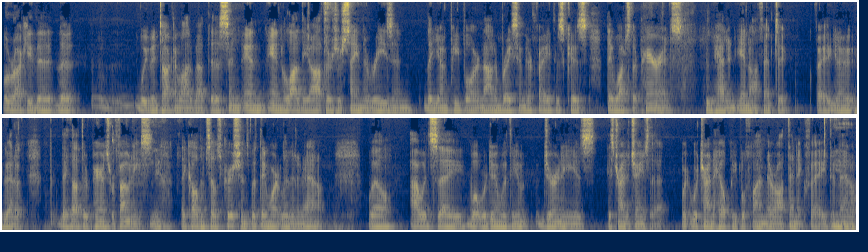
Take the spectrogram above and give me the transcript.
Well, Rocky, the the we've been talking a lot about this, and and and a lot of the authors are saying the reason the young people are not embracing their faith is because they watch their parents who had an inauthentic. You know, who had a they thought their parents were phonies. Yeah. They called themselves Christians, but they weren't living it out. Well, I would say what we're doing with the journey is is trying to change that. We're, we're trying to help people find their authentic faith and Yeah. that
